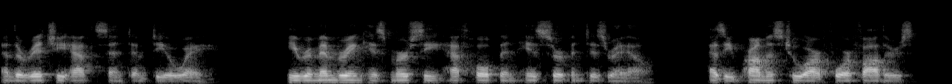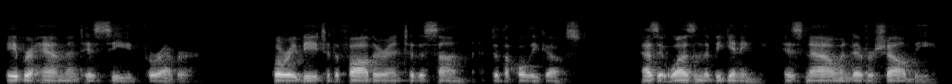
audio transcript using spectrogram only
and the rich he hath sent empty away. He remembering his mercy hath holpen his servant Israel, as he promised to our forefathers, Abraham and his seed forever. Glory be to the Father, and to the Son, and to the Holy Ghost, as it was in the beginning, is now, and ever shall be,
